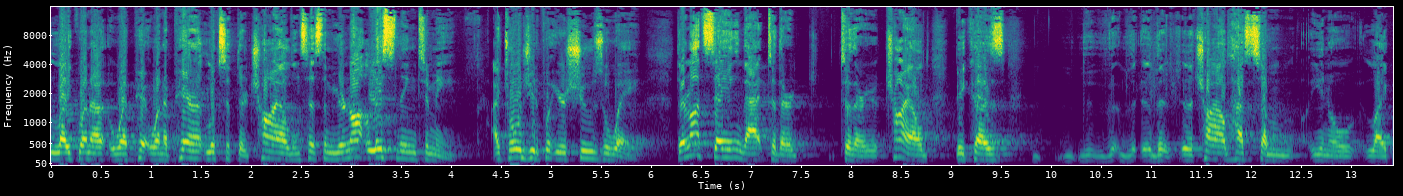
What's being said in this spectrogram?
like when, a, when a parent looks at their child and says to them, You're not listening to me. I told you to put your shoes away. They're not saying that to their, to their child because the, the, the, the child has some, you know, like,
